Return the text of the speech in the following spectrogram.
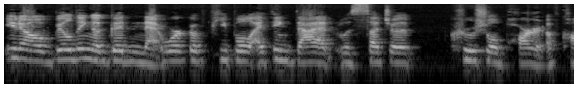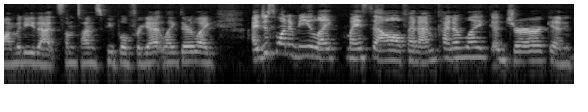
you know, building a good network of people, I think that was such a crucial part of comedy that sometimes people forget. Like they're like, I just want to be like myself and I'm kind of like a jerk and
